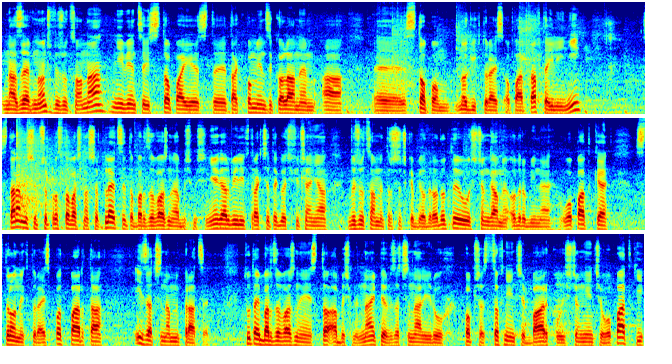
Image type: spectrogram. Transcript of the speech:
na zewnątrz wyrzucona, mniej więcej stopa jest e, tak pomiędzy kolanem a e, stopą nogi, która jest oparta w tej linii. Staramy się przeprostować nasze plecy, to bardzo ważne, abyśmy się nie garbili w trakcie tego ćwiczenia. Wyrzucamy troszeczkę biodra do tyłu, ściągamy odrobinę łopatkę strony, która jest podparta i zaczynamy pracę. Tutaj bardzo ważne jest to, abyśmy najpierw zaczynali ruch poprzez cofnięcie barku i ściągnięcie łopatki,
